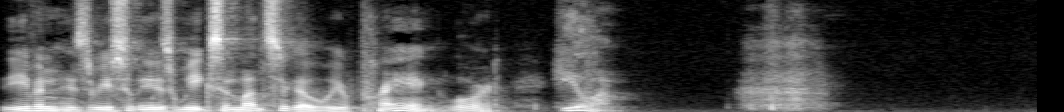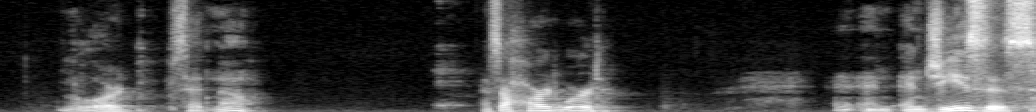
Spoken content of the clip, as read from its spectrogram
Even as recently as weeks and months ago, we were praying, Lord, heal him. And the Lord said no. That's a hard word. And, and Jesus,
